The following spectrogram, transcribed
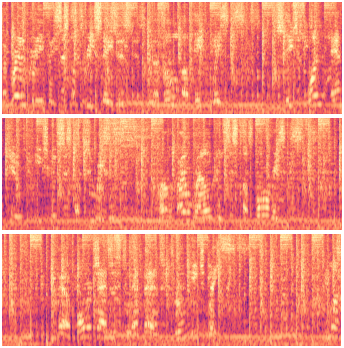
The Grand Prix consists of three stages with a total of eight races. Stages 1 and 2 each consist of two races, while the final round consists of four races. You have four chances to advance through each race. You must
